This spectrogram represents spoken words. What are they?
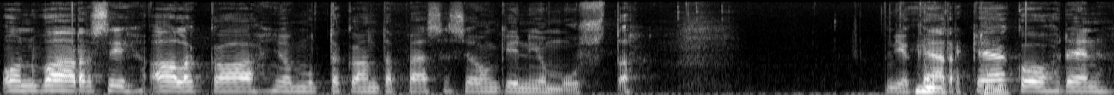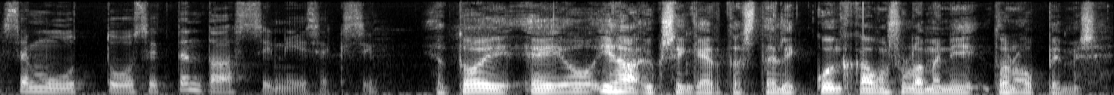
on varsi, alkaa jo, mutta kantapäässä se onkin jo musta. Ja kärkeä kohden se muuttuu sitten taas siniseksi. Ja toi ei ole ihan yksinkertaista, eli kuinka kauan sulla meni tuon oppimiseen?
